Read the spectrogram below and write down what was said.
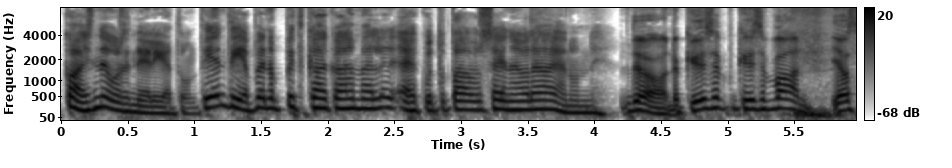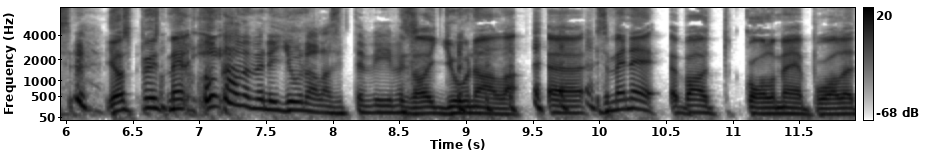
kai ne on se neljä tuntia. En tiedä, en ole pitkä aikaa hämälle, eh, kun tota seinä ei ole ajanut. Niin. Joo, no kyllä se, kyllä se vaan, jos, jos pyst... Me, Onkohan me mennyt junalla sitten viimeksi? Se on junalla. se menee about kolme ja puolet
